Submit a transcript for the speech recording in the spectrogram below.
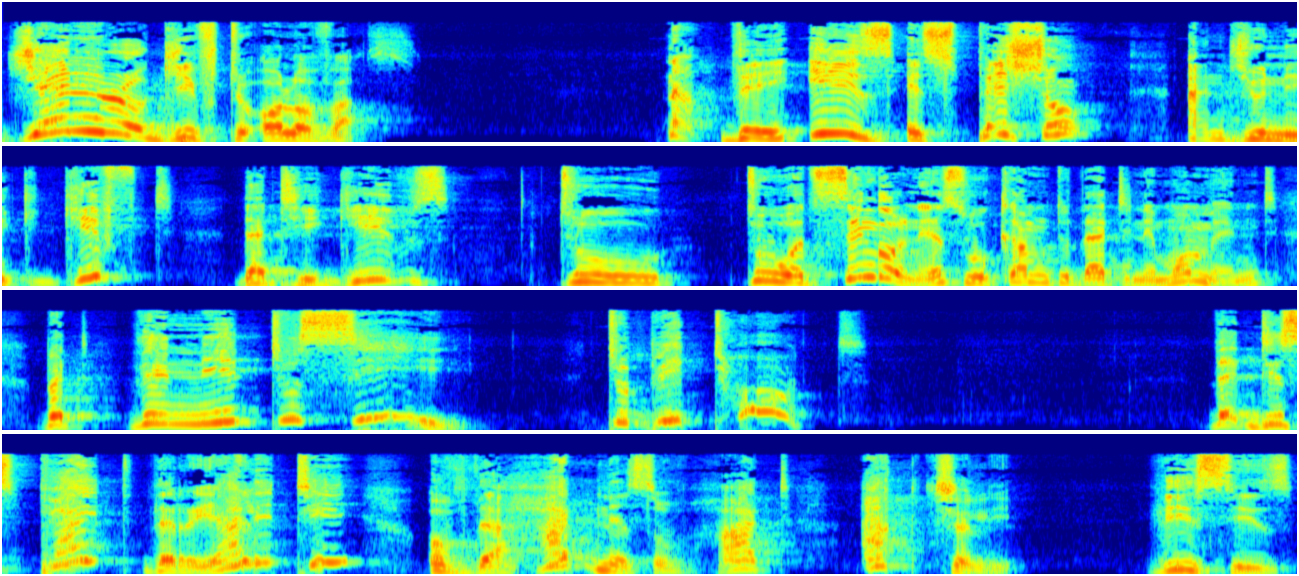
general gift to all of us. Now, there is a special and unique gift that he gives to towards singleness. We'll come to that in a moment, but they need to see, to be taught that despite the reality of the hardness of heart, actually, this is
